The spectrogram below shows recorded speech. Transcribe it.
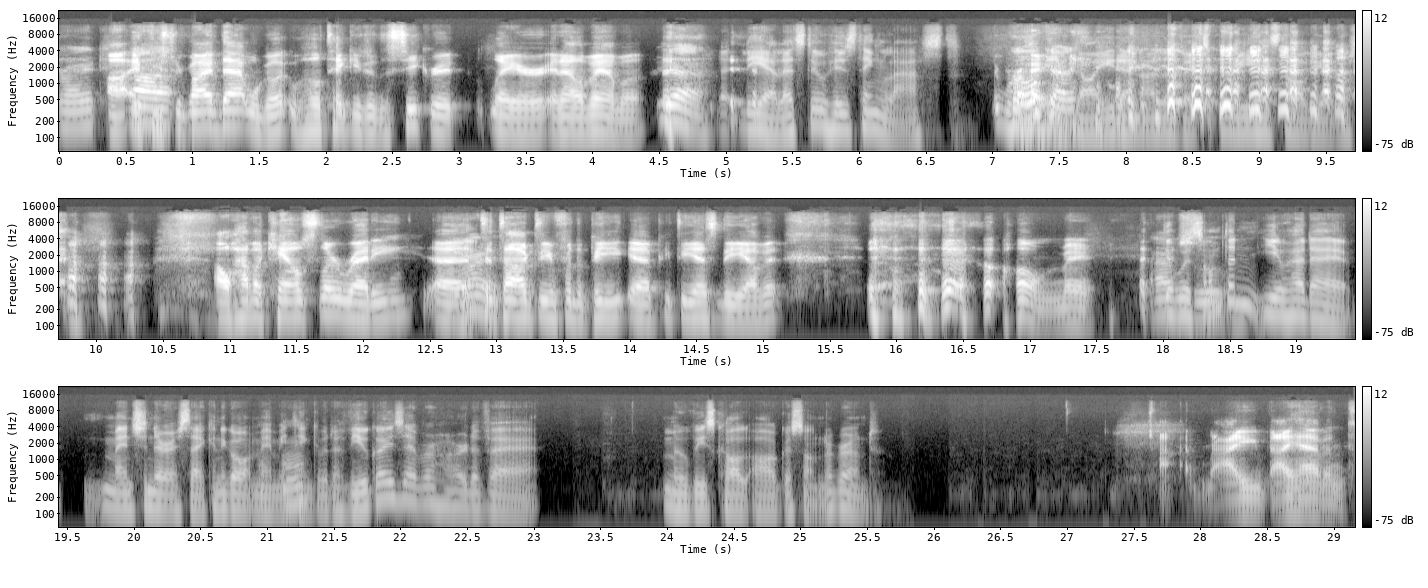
Right. Uh, if Uh, you survive that, we'll go. We'll take you to the secret layer in Alabama. Yeah. Let- yeah let's do his thing last Right. okay. Guide and I'll have experienced all the other stuff. I'll have a counselor ready uh, Right. to talk to you for the P, uh, PTSD of it. oh man, there was something you had uh, mentioned there a second ago. It made me Mhm. think of it. Have you guys ever heard of uh, movies called August Underground? I I haven't.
